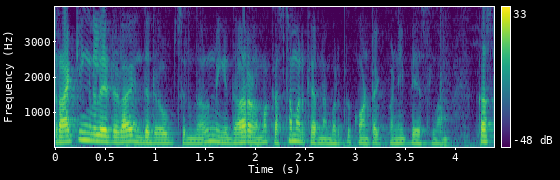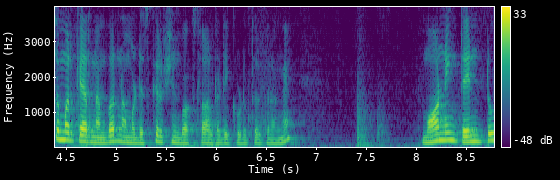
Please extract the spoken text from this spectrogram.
ட்ராக்கிங் ரிலேட்டடாக எந்த டவுட்ஸ் இருந்தாலும் நீங்கள் தாராளமாக கஸ்டமர் கேர் நம்பருக்கு காண்டாக்ட் பண்ணி பேசலாம். கஸ்டமர் கேர் நம்பர் நம்ம டிஸ்கிரிப்ஷன் பாக்ஸில் ஆல்ரெடி கொடுத்துருக்குறாங்க. Morning ten to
